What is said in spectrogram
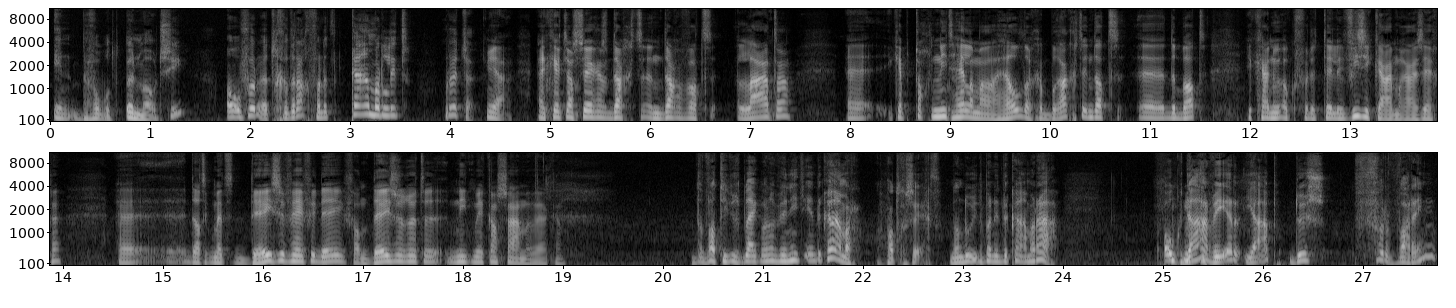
in bijvoorbeeld een motie over het gedrag van het Kamerlid Rutte. Ja, en Gert-Jan Segers dacht een dag of wat later... Uh, ik heb het toch niet helemaal helder gebracht in dat uh, debat. Ik ga nu ook voor de televisiecamera zeggen... Uh, dat ik met deze VVD van deze Rutte niet meer kan samenwerken. Wat hij dus blijkbaar dan weer niet in de Kamer had gezegd. Dan doe je het maar in de Camera. Ook daar weer, Jaap, dus verwarring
